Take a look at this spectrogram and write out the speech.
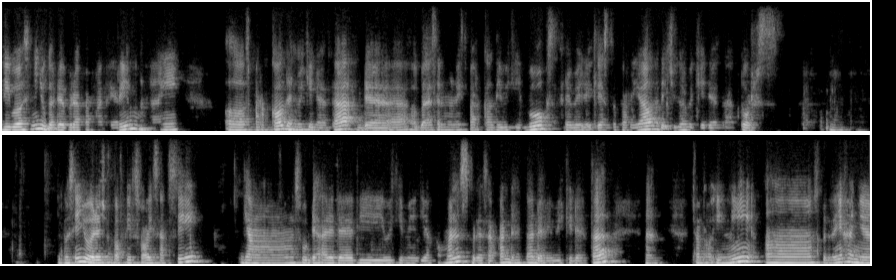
di bawah sini juga ada beberapa materi mengenai uh, Sparkle dan Wikidata, ada bahasan mengenai Sparkle di Wikibooks, ada BDKS tutorial, ada juga Wikidata Tours. Hmm. Di sini juga ada contoh visualisasi yang sudah ada di Wikimedia Commons berdasarkan data dari Wikidata. Nah, contoh ini uh, sebenarnya hanya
